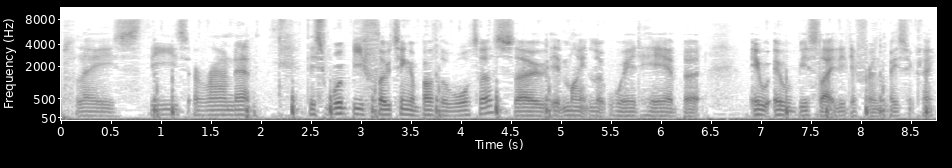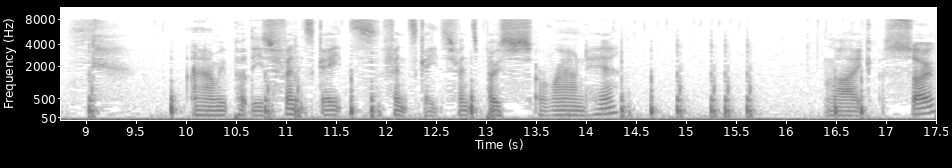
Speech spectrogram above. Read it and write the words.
place these around it this would be floating above the water so it might look weird here but it, it would be slightly different basically and we put these fence gates fence gates fence posts around here like so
